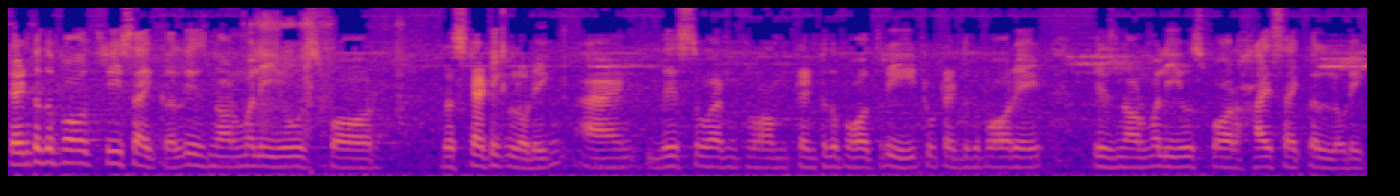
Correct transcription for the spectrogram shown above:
10 to the power 3 cycle is normally used for the static loading and this one from 10 to the power 3 to 10 to the power 8 is normally used for high cycle loading.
